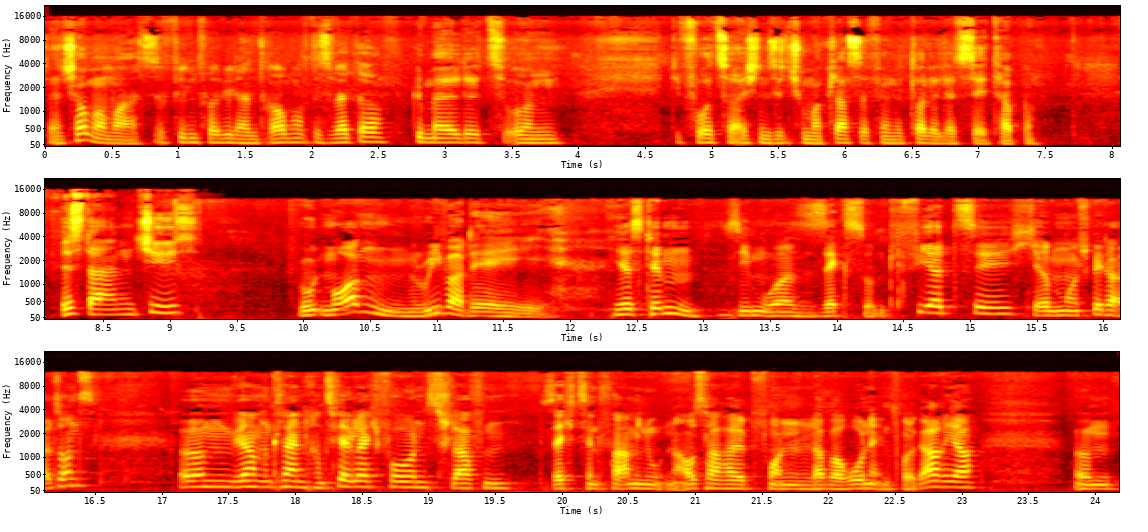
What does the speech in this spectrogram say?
dann schauen wir mal. Es ist auf jeden Fall wieder ein traumhaftes Wetter gemeldet und die Vorzeichen sind schon mal klasse für eine tolle letzte Etappe. Bis dann, tschüss. Guten Morgen, River Day. Hier ist Tim, 7.46 Uhr, ähm, später als sonst. Ähm, wir haben einen kleinen Transfer gleich vor uns, schlafen 16 Fahrminuten außerhalb von Lavarone in Folgaria. Ähm,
